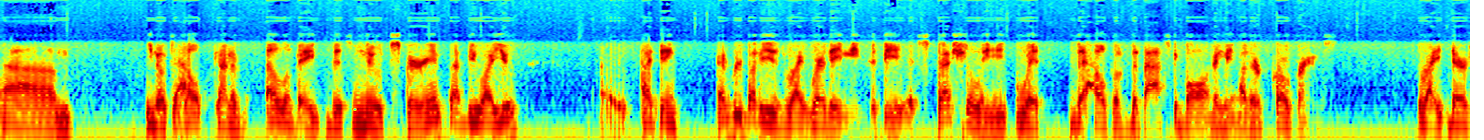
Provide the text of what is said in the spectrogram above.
um, you know, to help kind of elevate this new experience at BYU. I think everybody is right where they need to be, especially with the help of the basketball and the other programs. Right? They're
